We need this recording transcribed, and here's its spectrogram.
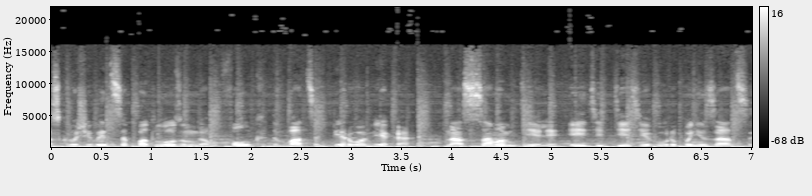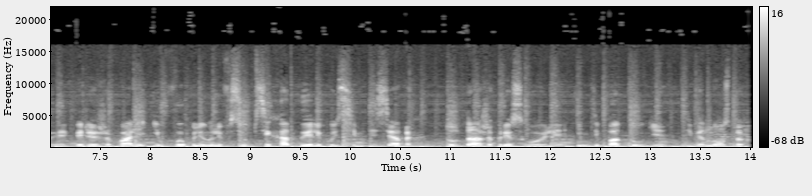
Раскручивается под лозунгом «Фолк 21 века». На самом деле эти дети урбанизации переживали и выплюнули всю психоделику 70-х, туда же присвоили инди-потуги 90-х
